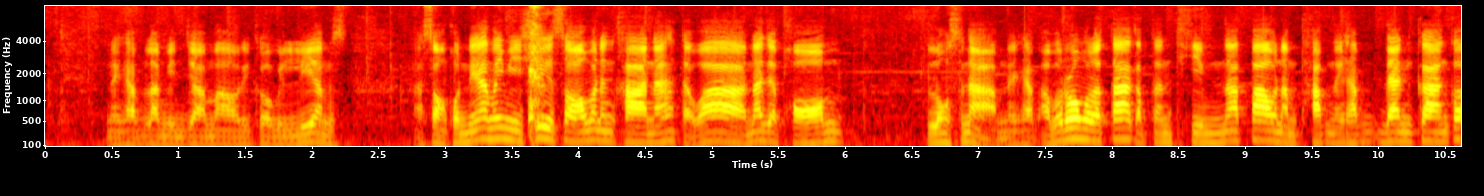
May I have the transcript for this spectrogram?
4-1 นะครับลามีนยามาลนิโกวิลเลียมส์อ่าสองคนนี้ไม่มีชื่อซ้อมวันอังคารนะ แต่ว่าน่าจะพร้อม ลงสนามนะครับอัลวาโรโมราต้ากัปตันทีมหน้าเป้านำทัพนะครับแดนกลางก็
